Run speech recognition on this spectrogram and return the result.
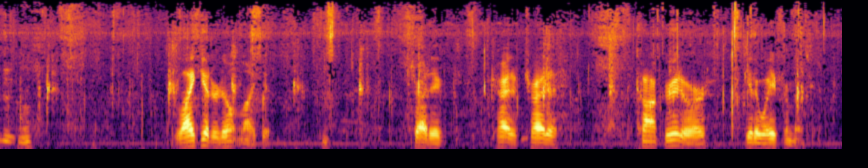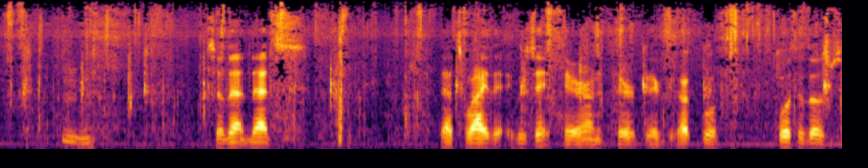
Mhm. Hmm? Like it or don't like it. Try to try to try to conquer it or get away from it. Mm. So that that's that's why they, we say they're on, they're they're both both of those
